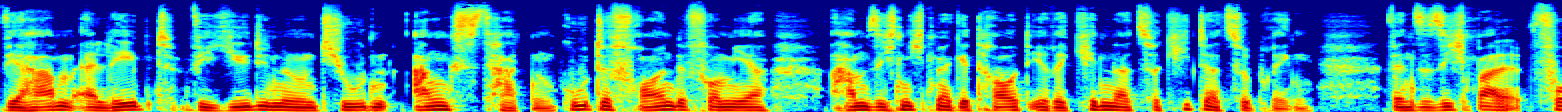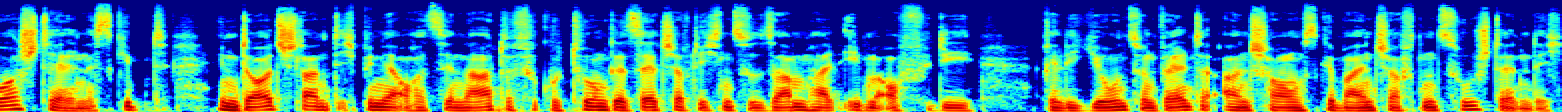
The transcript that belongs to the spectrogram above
Wir haben erlebt, wie Jüdinnen und Juden Angst hatten. Gute Freunde von mir haben sich nicht mehr getraut, ihre Kinder zur Kita zu bringen. Wenn Sie sich mal vorstellen, es gibt in Deutschland, ich bin ja auch als Senator für Kultur und gesellschaftlichen Zusammenhalt eben auch für die Religions- und Weltanschauungsgemeinschaften zuständig.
